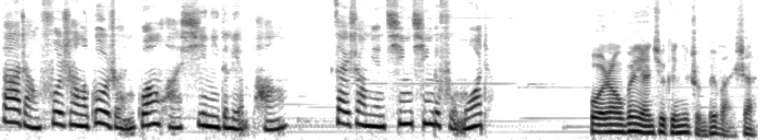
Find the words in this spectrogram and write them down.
大掌附上了顾阮光滑细腻的脸庞，在上面轻轻的抚摸着。我让温言去给你准备晚膳。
